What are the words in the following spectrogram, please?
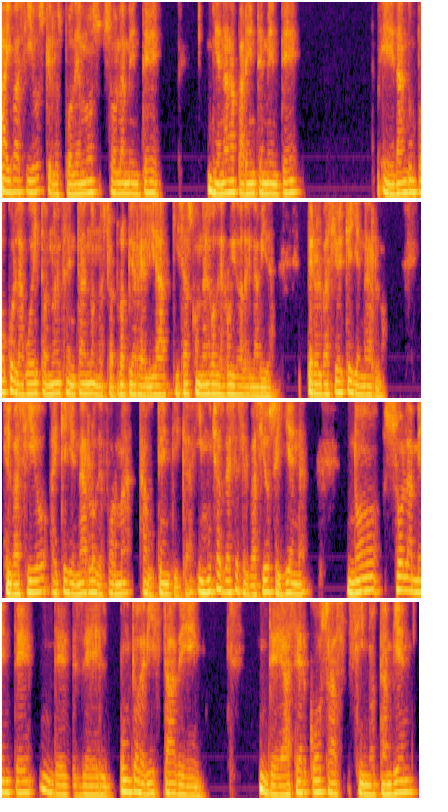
hay vacíos que los podemos solamente llenar aparentemente eh, dando un poco la vuelta o no enfrentando nuestra propia realidad, quizás con algo de ruido de la vida. Pero el vacío hay que llenarlo. El vacío hay que llenarlo de forma auténtica y muchas veces el vacío se llena no solamente desde el punto de vista de, de hacer cosas, sino también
